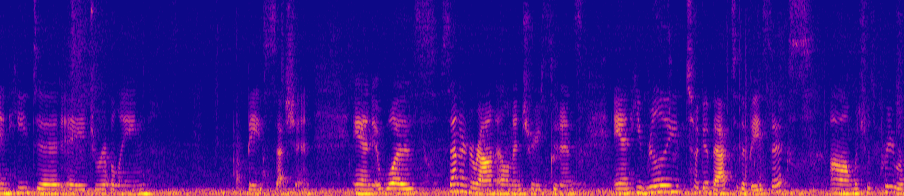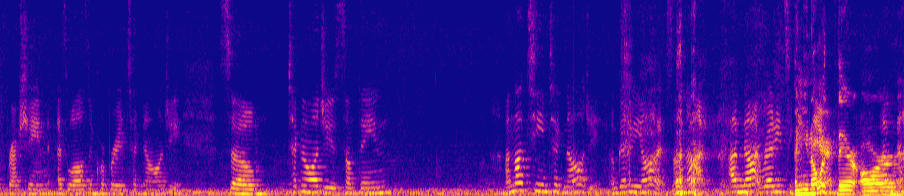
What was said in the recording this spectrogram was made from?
and he did a dribbling based session, and it was centered around elementary students. And he really took it back to the basics, um, which was pretty refreshing, as well as incorporated technology. So technology is something. I'm not team technology. I'm gonna be honest. I'm not. I'm not ready to get And you know there. what? There are not-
